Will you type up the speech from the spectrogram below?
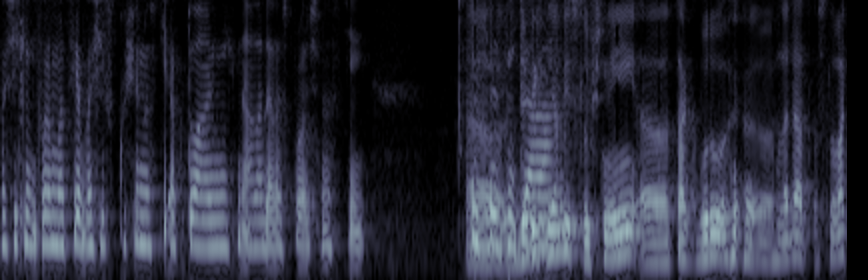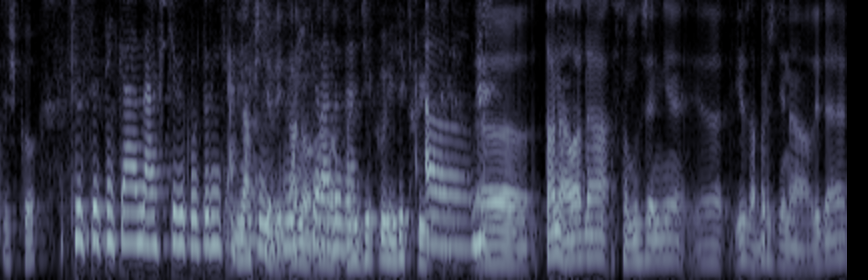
vašich informací a vašich zkušeností aktuálních nálada ve společnosti? Co se eh, týká... Kdybych měl být slušný, eh, tak budu eh, hledat slova těžko. Co se týká návštěvy kulturních akcí. Návštěvy, ano, ano dodat. tak děkuji, děkuji. Uh... Ta nálada samozřejmě je zabržděná. Lidé,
